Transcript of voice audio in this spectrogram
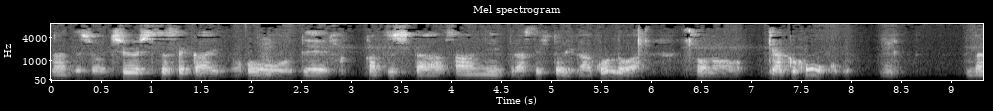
なんでしょう、抽出世界の方で復活した3人プラス1人が、今度は、その、逆方向、うん。なあ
